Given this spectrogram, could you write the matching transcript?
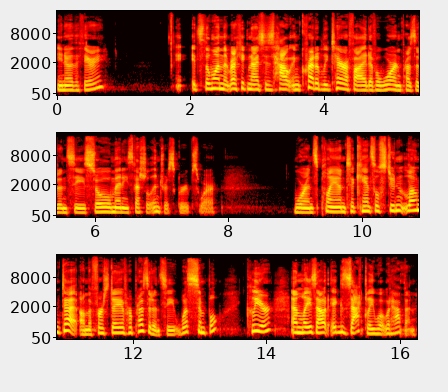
You know the theory? It's the one that recognizes how incredibly terrified of a Warren presidency so many special interest groups were. Warren's plan to cancel student loan debt on the first day of her presidency was simple, clear, and lays out exactly what would happen.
